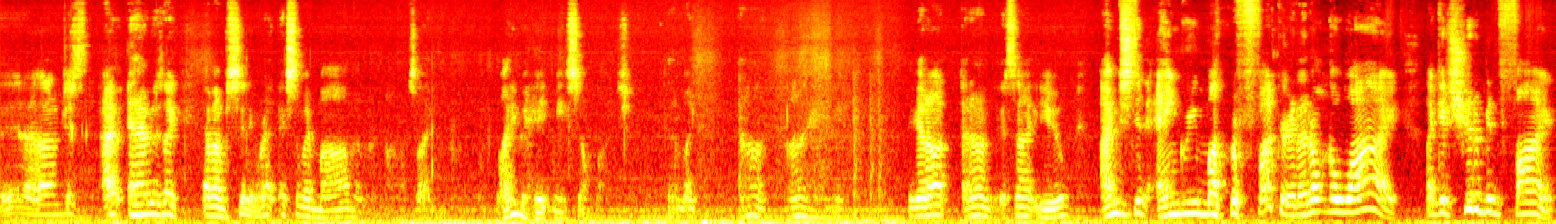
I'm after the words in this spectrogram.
you know, I'm just. I, and I was like, and I'm sitting right next to my mom, and my mom's like, "Why do you hate me so much?" And I'm like, "I don't, I don't hate you." Like, I don't, I don't, it's not you. I'm just an angry motherfucker, and I don't know why. Like, it should have been fine.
